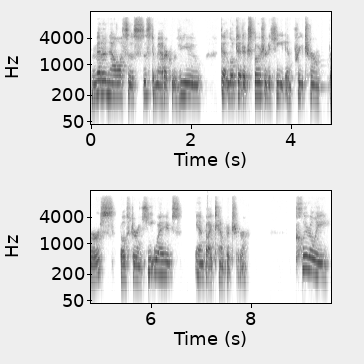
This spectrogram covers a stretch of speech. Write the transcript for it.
meta analysis systematic review that looked at exposure to heat and preterm births, both during heat waves and by temperature, clearly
